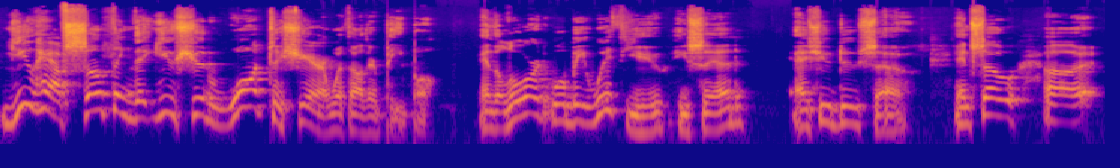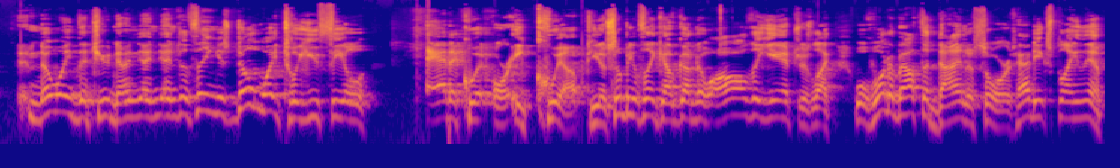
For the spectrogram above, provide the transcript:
you have something that you should want to share with other people. And the Lord will be with you, he said, as you do so. And so, uh, knowing that you, and, and the thing is, don't wait till you feel adequate or equipped. You know, some people think I've got to know all the answers. Like, well, what about the dinosaurs? How do you explain them?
